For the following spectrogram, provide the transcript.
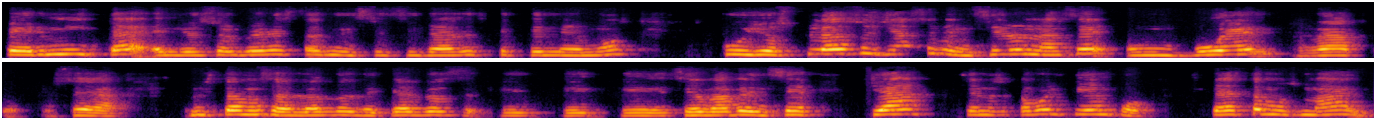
permita el resolver estas necesidades que tenemos, cuyos plazos ya se vencieron hace un buen rato. O sea, no estamos hablando de que algo que, que se va a vencer. Ya, se nos acabó el tiempo, ya estamos mal.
